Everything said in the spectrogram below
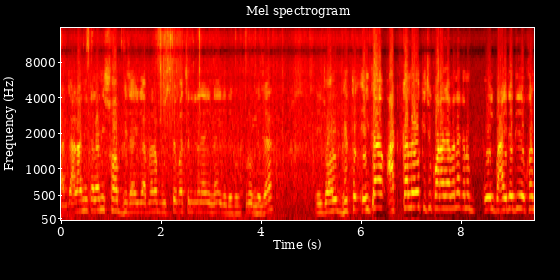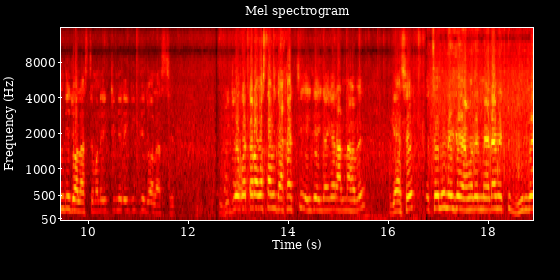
আর জ্বালানি টালানি সব ভেজা এই যে আপনারা বুঝতে পারছেন কিনা জানি না এই যে দেখুন পুরো ভেজা। এই জল ভেতর, এইটা আটকালেও কিছু করা যাবে না, কেন ওই বাইরে দিয়ে, ওখান দিয়ে জল আসছে মানে এই টিনের এই দিক দিয়ে জল আসছে। ভিডিও ঘরটার অবস্থা আমি দেখাচ্ছি, এই যে এই জায়গায় রান্না হবে গ্যাসে। তো চলুন, এই যে আমাদের ম্যাডাম একটু ঘুরবে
